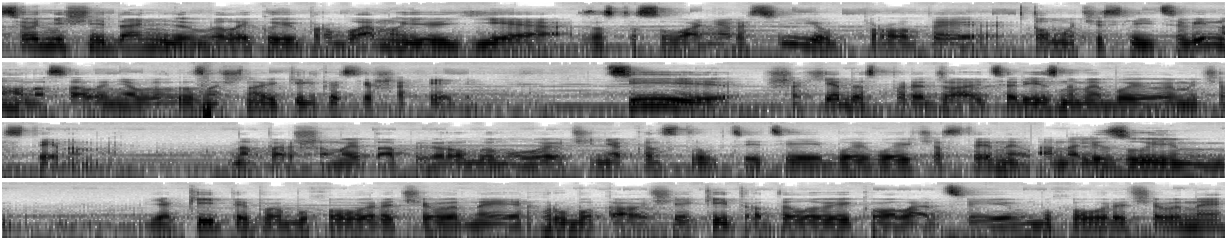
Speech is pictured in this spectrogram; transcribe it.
Сьогоднішній день великою проблемою є застосування Росії проти, в тому числі і цивільного населення, значної кількості шахедів. Ці шахеди споряджаються різними бойовими частинами. На першому етапі робимо вивчення конструкції цієї бойової частини, аналізуємо, який тип вибухової речовини, грубо кажучи, який тротиловий еквівалент цієї вибухової речовини,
